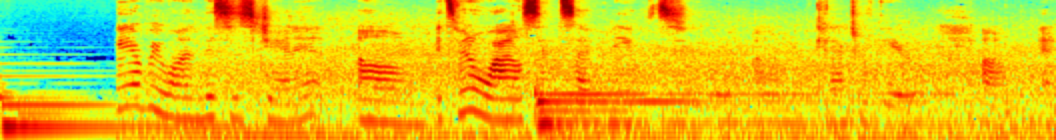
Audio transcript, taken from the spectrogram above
Hey everyone, this is Janet. Um, it's been a while since I've been able to um, connect with you um, and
